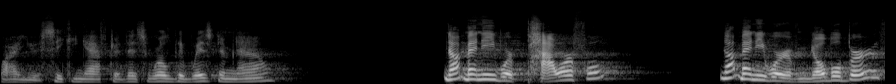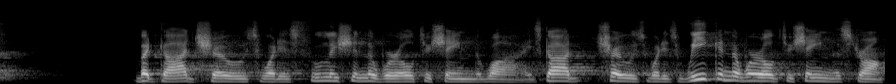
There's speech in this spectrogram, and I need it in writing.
Why are you seeking after this worldly wisdom now? Not many were powerful. Not many were of noble birth. But God chose what is foolish in the world to shame the wise. God chose what is weak in the world to shame the strong.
